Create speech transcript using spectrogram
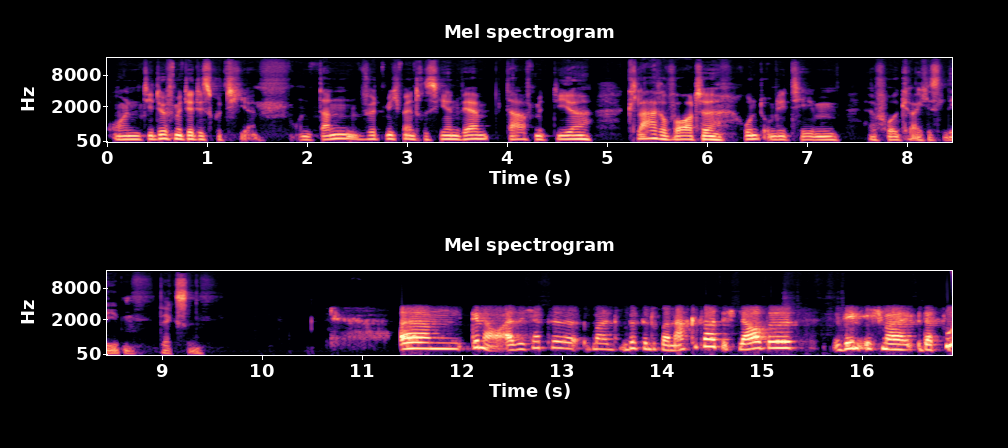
Und die dürfen mit dir diskutieren. Und dann würde mich mal interessieren, wer darf mit dir klare Worte rund um die Themen erfolgreiches Leben wechseln? Ähm, genau, also ich hatte mal 'n bisschen drüber nachgedacht. Ich glaube, wen ich mal dazu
